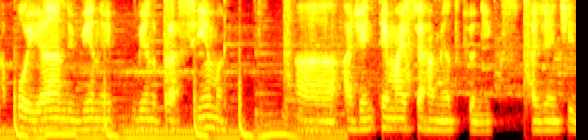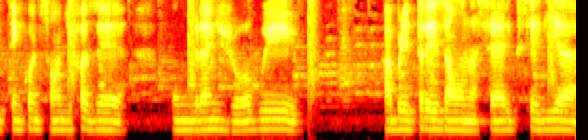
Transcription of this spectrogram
apoiando e vindo, vindo para cima, a, a gente tem mais ferramenta que o Knicks. A gente tem condição de fazer um grande jogo e abrir 3 a 1 na série, que seria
